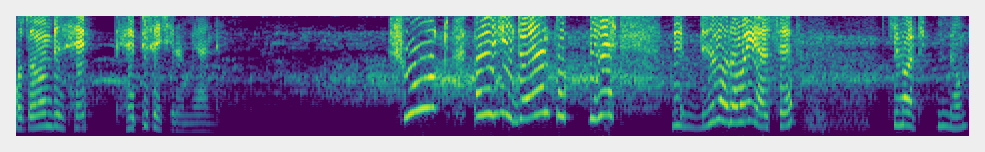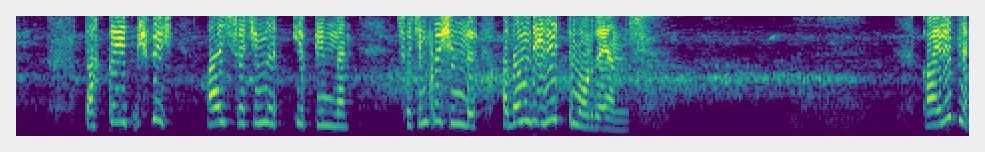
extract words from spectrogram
O zaman biz hep hepi seçelim yani. Şut! Kaleci dayan top bize bi- bizim adama gelse. Kim artık bilmiyorum. Dakika 75. Ay saçımı yapayım ben. Saçım kaşındı. Adamı deli ettim orada yalnız. Kaybetme.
